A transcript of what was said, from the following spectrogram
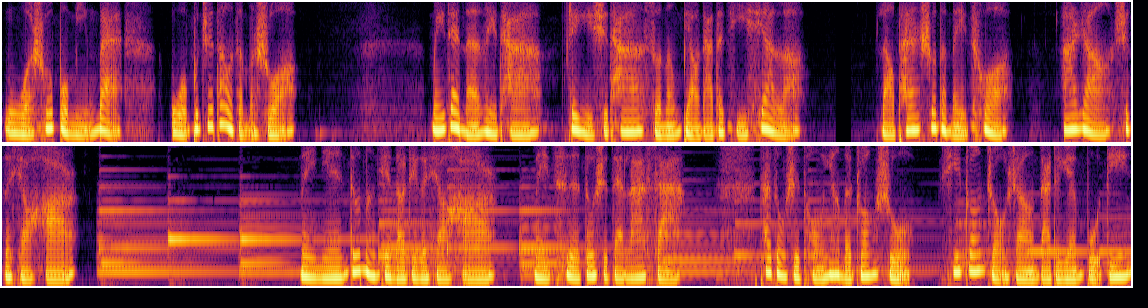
我说不明白，我不知道怎么说。”没再难为他，这已是他所能表达的极限了。老潘说的没错，阿让是个小孩儿。每年都能见到这个小孩儿，每次都是在拉萨。他总是同样的装束，西装肘上打着圆补丁，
